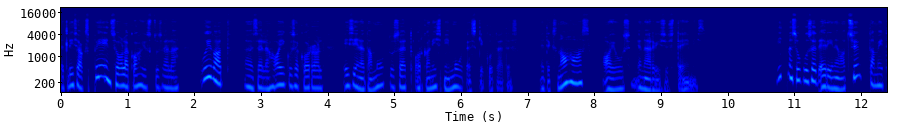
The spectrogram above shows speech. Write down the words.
et lisaks peensoole kahjustusele võivad äh, selle haiguse korral esineda muutused organismi muudeski kudedes, näiteks nahas, ajus ja närvisüsteemis. mitmesugused erinevad sümptomid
